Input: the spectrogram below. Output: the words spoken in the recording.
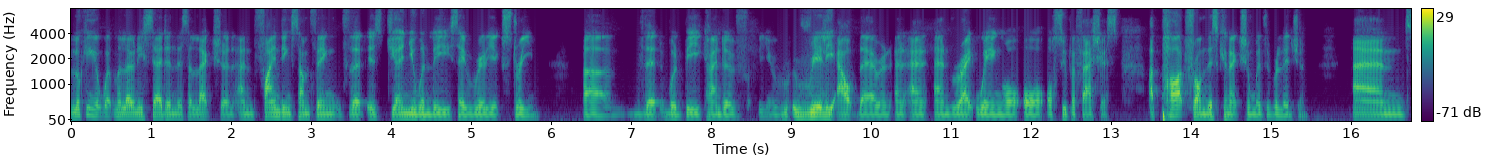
looking at what Meloni said in this election and finding something that is genuinely, say, really extreme, um, that would be kind of you know, really out there and and and right wing or, or, or super fascist, apart from this connection with the religion. And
